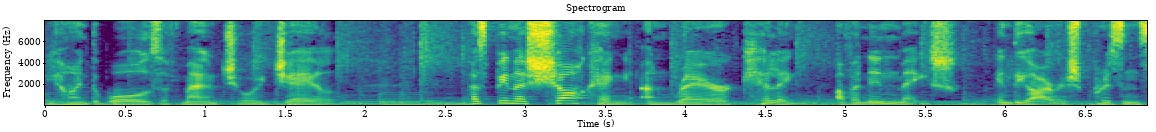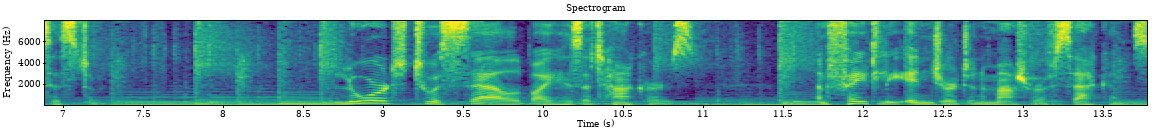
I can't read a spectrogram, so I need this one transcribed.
behind the walls of Mountjoy Jail has been a shocking and rare killing of an inmate in the Irish prison system. Lured to a cell by his attackers and fatally injured in a matter of seconds,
